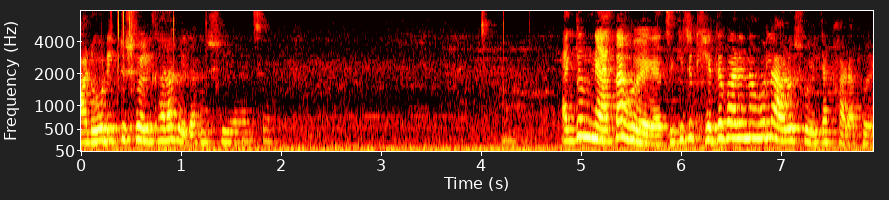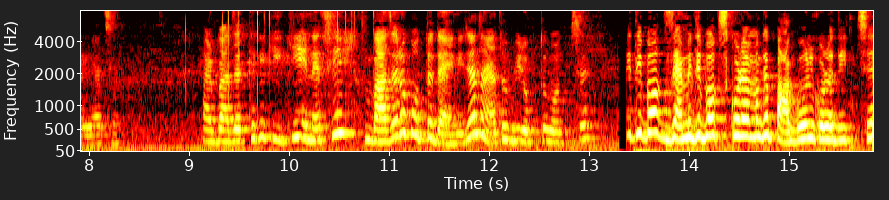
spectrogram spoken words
আর ওর একটু শরীর খারাপ হয়ে দেখো শুয়ে আছে। একদম ন্যাতা হয়ে গেছে। কিছু খেতে পারে না বলে আরও শরীরটা খারাপ হয়ে গেছে। আর বাজার থেকে কি কি এনেছি? বাজারও করতে দেয়নি, জানো? এত বিরক্ত করছে। জ্যামিতি বক্স জ্যামিতি বক্স করে আমাকে পাগল করে দিচ্ছে।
